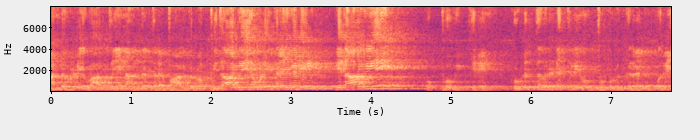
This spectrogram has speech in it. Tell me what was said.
ஆண்டவருடைய வார்த்தையை நான் அந்த இடத்துல பார்க்கிறோம். பிதாவே உடைய கைகளில் என் ஆவியை ஒப்புவிக்கிறேன். கொடுத்தவரிடத்திலே ஒப்பு கொடுக்கிற ஒரே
